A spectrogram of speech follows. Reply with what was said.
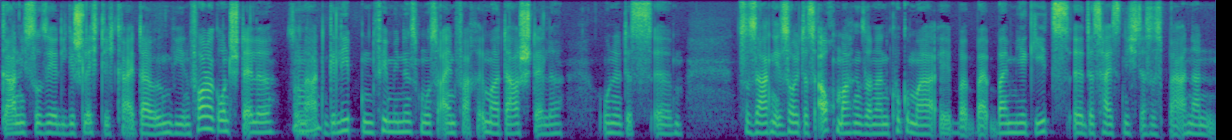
gar nicht so sehr die Geschlechtlichkeit da irgendwie in den Vordergrund stelle, so Mhm. eine Art gelebten Feminismus einfach immer darstelle, ohne das ähm, zu sagen, ihr sollt das auch machen, sondern gucke mal, äh, bei, bei, bei mir geht's. Äh, das heißt nicht, dass es bei anderen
